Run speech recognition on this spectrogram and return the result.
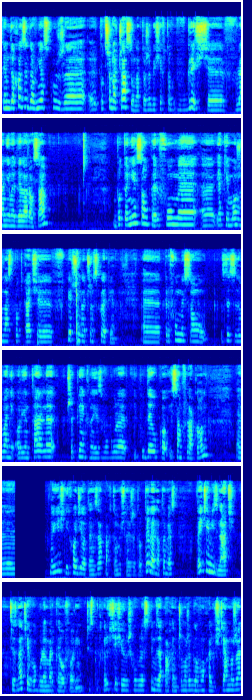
tym dochodzę do wniosku, że potrzeba czasu na to, żeby się w to wgryźć w Lanimę de la Rosa, bo to nie są perfumy, y, jakie można spotkać y, w pierwszym lepszym sklepie. E, Perfumy są zdecydowanie orientalne, przepiękne jest w ogóle i pudełko, i sam flakon. E, No jeśli chodzi o ten zapach, to myślę, że to tyle. Natomiast dajcie mi znać, czy znacie w ogóle markę Euphorii? Czy spotkaliście się już w ogóle z tym zapachem? Czy może go wąchaliście? A może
